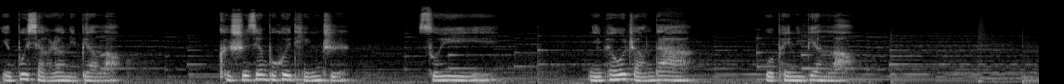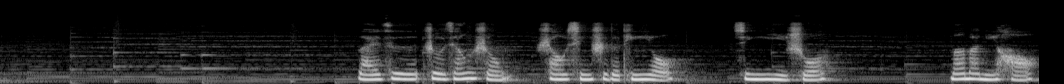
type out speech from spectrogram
也不想让你变老，可时间不会停止，所以，你陪我长大，我陪你变老。来自浙江省绍兴市的听友。金毅说：“妈妈你好，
